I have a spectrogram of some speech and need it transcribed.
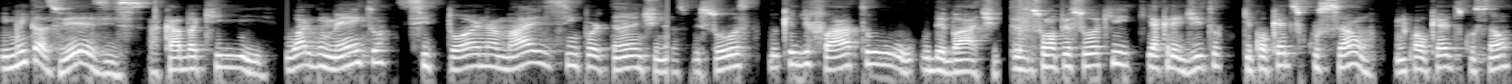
e muitas vezes acaba que o argumento se torna mais importante né, para as pessoas do que de fato o debate. Eu sou uma pessoa que, que acredito que qualquer discussão, em qualquer discussão,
